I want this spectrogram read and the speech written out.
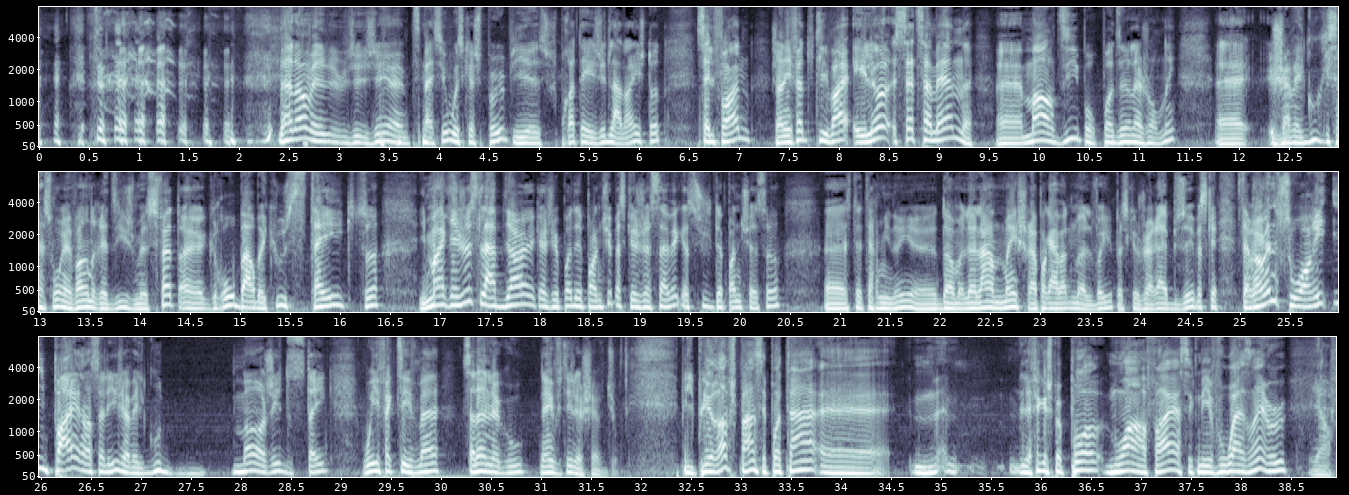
non, non, mais j'ai- un petit patio où est-ce que je peux, puis euh, je suis protégé de la neige, tout. C'est le fun. J'en ai fait tout l'hiver. Et là, cette semaine, euh, mardi, pour pas dire la journée, euh, j'avais le goût que ça soit un vendredi. Je me suis fait un gros barbecue steak, tout ça. Il manquait juste la bière que j'ai pas dépunché parce que je savais que si je dépunchais ça, c'était terminé. Le lendemain, je serais pas capable de me lever parce que j'aurais abusé. Parce que c'était vraiment une soirée hyper ensoleillée. J'avais le goût de manger du steak. Oui, effectivement, ça donne le goût d'inviter le chef Joe. Puis le plus rough, je pense, c'est pas tant euh, le fait que je peux pas, moi, en faire, c'est que mes voisins, eux,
